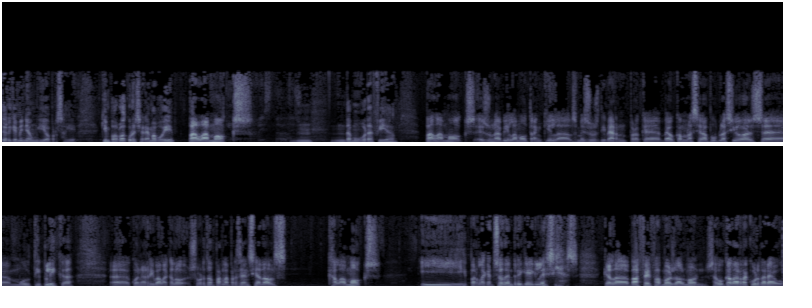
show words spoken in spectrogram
teòricament hi ha un guió per seguir. Quin poble coneixerem avui? Palamox. Mm, demografia? Palamox és una vila molt tranquil·la als mesos d'hivern, però que veu com la seva població es eh, multiplica eh, quan arriba la calor, sobretot per la presència dels calamocs i per la cançó d'Enrique Iglesias que la va fer famosa al món. Segur que la recordareu.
